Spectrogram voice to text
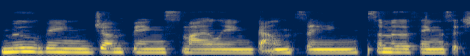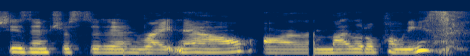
moving, jumping, smiling, bouncing. Some of the things that she's interested in right now are My Little Ponies.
